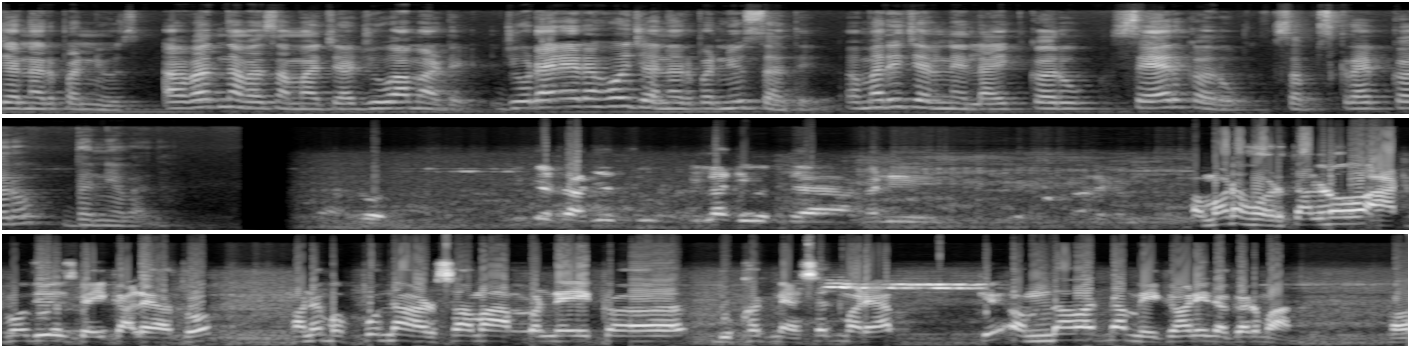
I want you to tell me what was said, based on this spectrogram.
જનરપન ન્યૂઝ. આવા જ નવા સમાચાર જોવા માટે જોડાઈને રહો જનરપન ન્યૂઝ સાથે. અમારી ચેનલને લાઇક કરો શેર કરો સબસ્ક્રાઇબ કરો. ધન્યવાદ. અમારો હડતાલનો આઠમો દિવસ ગઈકાલે હતો અને બપોરના અરસામાં આપણને એક દુઃખદ મેસેજ મળ્યા કે અમદાવાદના મેઘાણી નગરમાં અ,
